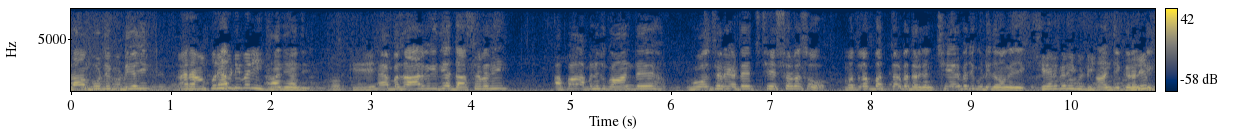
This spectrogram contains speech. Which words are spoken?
ਰਾਮਪੁਰ ਦੀ ਗੁੱਡੀ ਹੈ ਜੀ ਆ ਰਾਮਪੁਰੀ ਗੁੱਡੀ ਭਾਜੀ ਹਾਂਜੀ ਹਾਂਜੀ ਓਕੇ ਇਹ ਬਾਜ਼ਾਰ ਵਿਕਦੀ ਹੈ 10 ਰੁਪਏ ਦੀ ਆਪਾਂ ਆਪਣੀ ਦੁਕਾਨ ਤੇ ਹੋਲਸੇਲ ਰੇਟ ਤੇ 600 ਰੁਪਏ 100 ਮਤਲਬ 72 ਰੁਪਏ ਦਰਜਨ 6 ਰੁਪਏ ਦੀ ਗੁੱਡੀ ਦਵਾਂਗੇ ਜੀ ਇੱਕ 6 ਰੁਪਏ ਦੀ ਗੁੱਡੀ ਹਾਂਜੀ, guarantee।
